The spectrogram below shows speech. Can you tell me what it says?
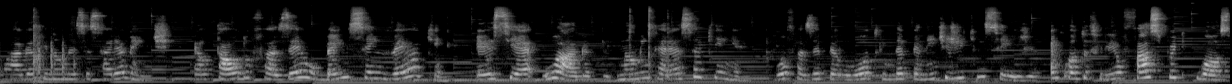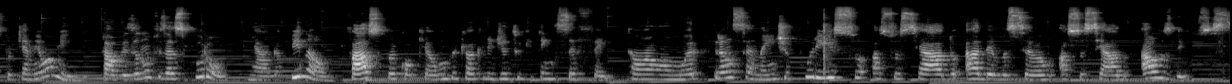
O ágape não necessariamente. É o tal do fazer o bem sem ver a quem. Esse é o ágape. Não me interessa quem é vou fazer pelo outro, independente de quem seja. Enquanto filho, eu faço porque gosto, porque é meu amigo. Talvez eu não fizesse por outro. Em Agape, não. Faço por qualquer um porque eu acredito que tem que ser feito. Então é um amor transcendente, por isso associado à devoção, associado aos deuses.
